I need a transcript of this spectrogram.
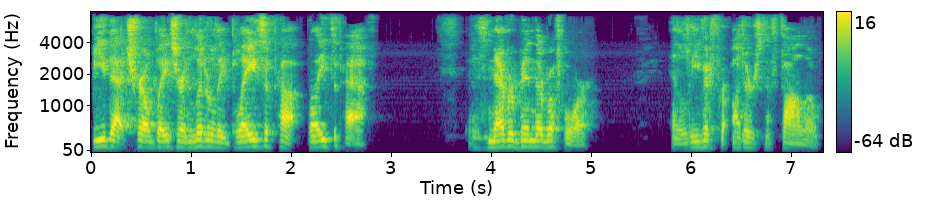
Be that trailblazer and literally blaze a path, blaze a path that has never been there before, and leave it for others to follow.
